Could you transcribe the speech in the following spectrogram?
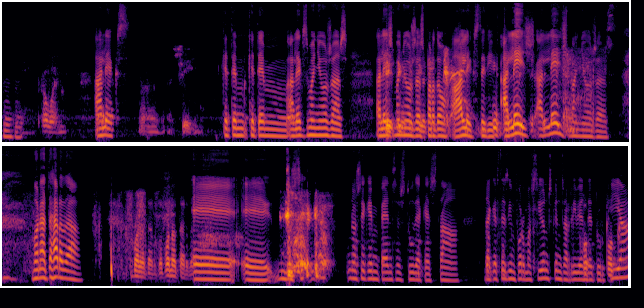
Mhm. Però bueno, Àlex, eh, sí. que tem, que tem Àlex Manyoses. Àlex Sí, Manyoses, sí, sí. perdó. Àlex, t'he dit. Aleix, Aleix Manyoses. Bona tarda. Bona tarda, bona tarda. Eh, eh, no, sé, no sé què en penses tu d'aquesta d'aquestes informacions que ens arriben de Poc- Turquia.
